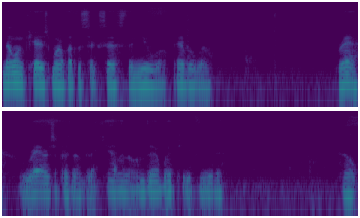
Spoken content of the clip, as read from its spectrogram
no one cares more about the success than you will, ever will. Rare. Rare is a person that'll be like, yeah, man, I'm there with you if you need to help.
